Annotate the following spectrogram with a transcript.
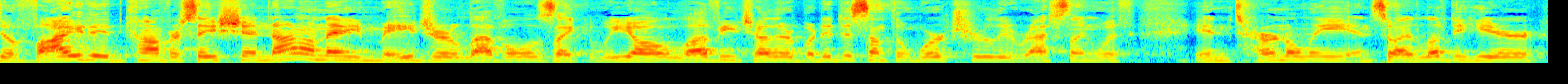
divided conversation, not on any major levels. Like we all love each other, but it is something we're truly wrestling with internally. And so I'd love to hear,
